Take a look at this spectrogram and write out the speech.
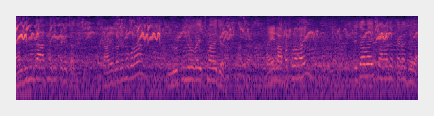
অ্যালবিনোটা আট হাজার টাকা চাচ্ছি। আচ্ছা আর এই লটিনোগুলো লুটিনো ভাই ছয় হাজার। আচ্ছা আর এই লাভবাটগুলো ভাই? এটা ভাই চার হাজার টাকা জোড়া।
